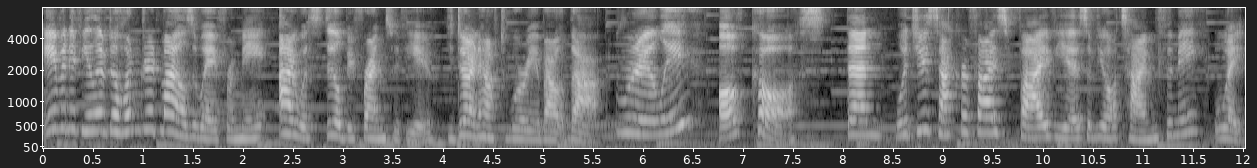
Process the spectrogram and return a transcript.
Even if you lived a 100 miles away from me, I would still be friends with you. You don't have to worry about that. Really? Of course. Then, would you sacrifice five years of your time for me? Wait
